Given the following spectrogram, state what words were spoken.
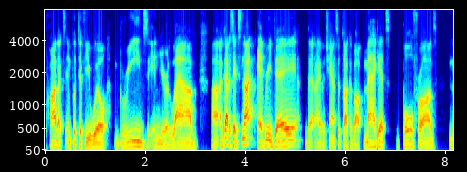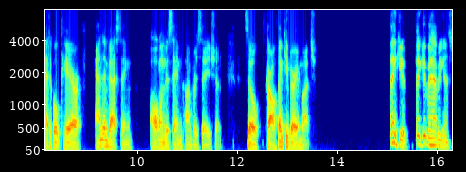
products, inputs, if you will, breeds in your lab. Uh, I got to say, it's not every day that I have a chance to talk about maggots, bullfrogs, medical care, and investing all in the same conversation. So, Carl, thank you very much. Thank you. Thank you for having us.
